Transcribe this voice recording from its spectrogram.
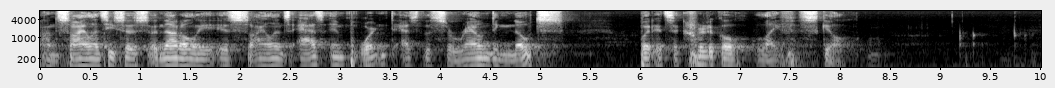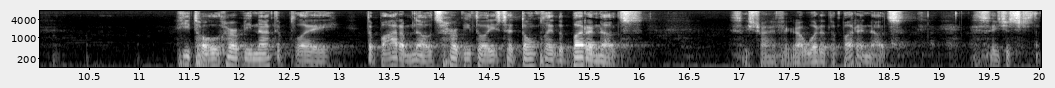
On silence, he says, not only is silence as important as the surrounding notes, but it's a critical life skill. He told Herbie not to play the bottom notes. Herbie thought he said, don't play the butter notes. So he's trying to figure out what are the butter notes. So he just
